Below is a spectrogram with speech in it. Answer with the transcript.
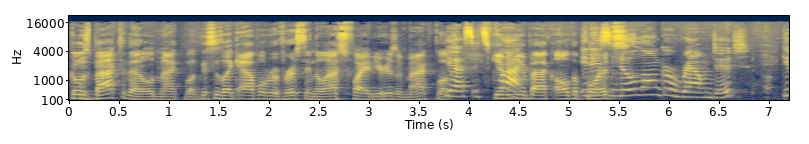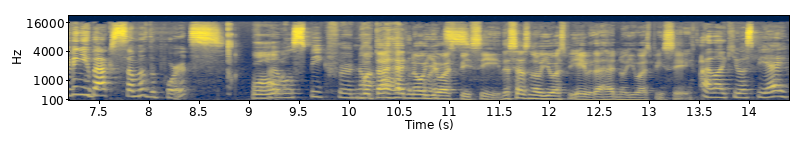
goes back to that old MacBook. This is like Apple reversing the last five years of MacBook. Yes, it's giving flat. you back all the ports. It is no longer rounded, giving you back some of the ports. Well, I will speak for not. but that had no ports. USB-C. This has no USB-A, but that had no USB-C. I like USB-A.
